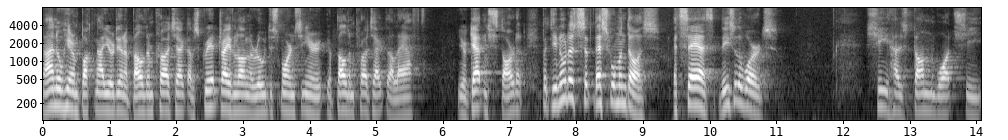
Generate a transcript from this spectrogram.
Now, I know here in Buckna you're doing a building project. I was great driving along the road this morning, seeing your, your building project to the left. You're getting started. But do you notice what this woman does? It says, these are the words she has done what she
